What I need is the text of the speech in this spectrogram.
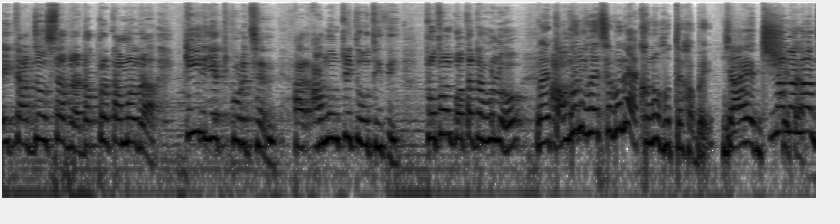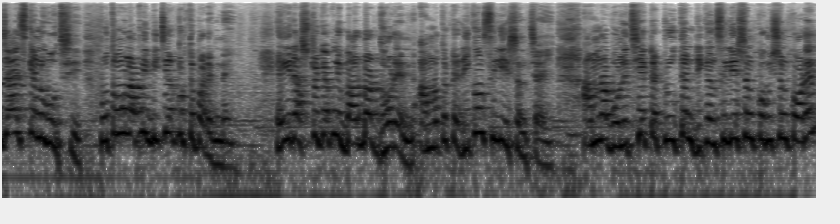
এই কার্জন স্যাররা ডক্টর কামালরা কি রিয়েক্ট করেছেন? আর আমন্ত্রিত অতিথি প্রথম কথাটা হলো মানে তখন হয়েছে বলে এখনও হতে হবে। জায়েজ না না না জায়েজ কেন বলছি? প্রথম হলো আপনি বিচার করতে পারেন নাই। এই রাষ্ট্রকে আপনি বারবার ধরেন, আমরা তো একটা রিকনসিলিয়েশন চাই। আমরা বলেছি একটা ট্রুথ অ্যান্ড রিকনসিলিয়েশন কমিশন করেন,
